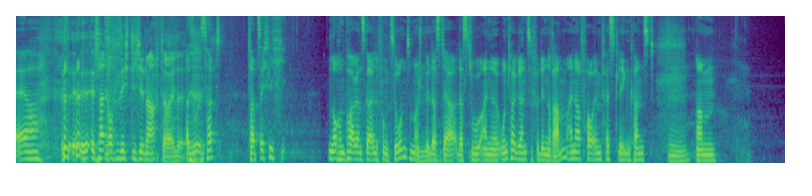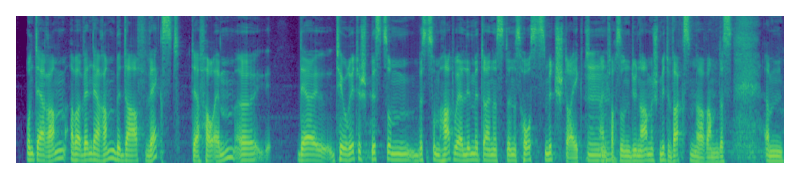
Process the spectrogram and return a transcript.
Ja. Es, es hat offensichtliche Nachteile. Also es hat tatsächlich noch ein paar ganz geile Funktionen, zum Beispiel, mhm. dass, der, dass du eine Untergrenze für den RAM einer VM festlegen kannst. Mhm. Ähm, und der RAM, aber wenn der RAM-Bedarf wächst, der VM, äh, der theoretisch bis zum, bis zum Hardware-Limit deines, deines Hosts mitsteigt. Mhm. Einfach so ein dynamisch mitwachsender RAM. Das ähm,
